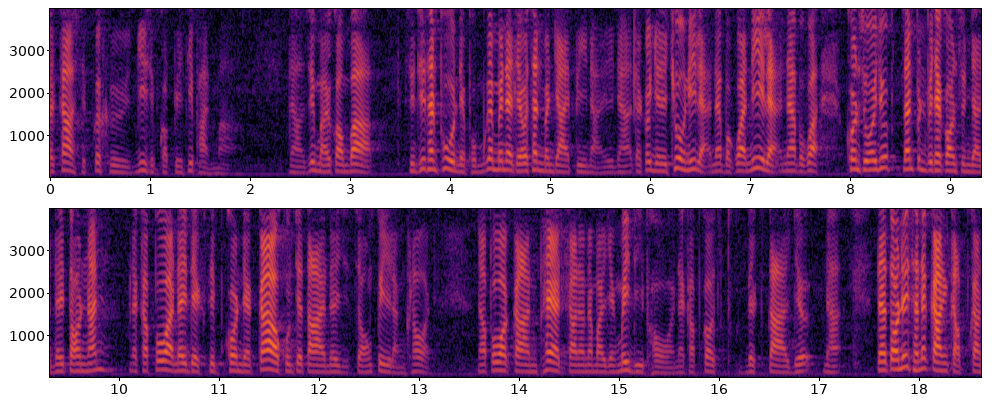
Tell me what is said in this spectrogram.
1990 ก็คือ 20 กว่าปีที่ผ่านมานะซึ่งหมายความว่าสิ่งที่ท่านพูดเนี่ยผมก็ไม่แน่ใจว่าท่านบรรยายปีไหนนะแต่ก็อยู่ในช่วงนี้แหละนะบอกว่านี่แหละนะบอกว่าคนสูงอายุนั้นเป็นประชากรส่วนใหญ่ในตอนนั้นนะครับเพราะว่าในเด็ก 10 คนเนี่ยเคนจะตายใน 2 ปีหลังคลอดนะเพราะว่าการแพทย์การอนามัยยังไม่ดีพอนะครับก็เด็กตายเยอะนะแต่ตอนนี้สถานการณ์กลับกัน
